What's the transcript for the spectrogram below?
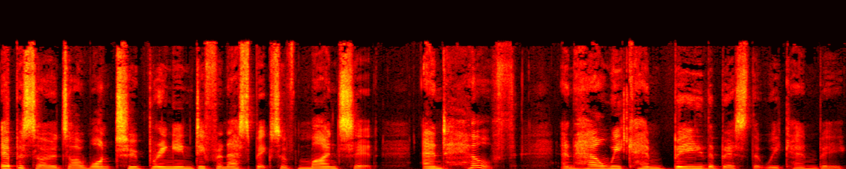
episodes, I want to bring in different aspects of mindset and health and how we can be the best that we can be.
